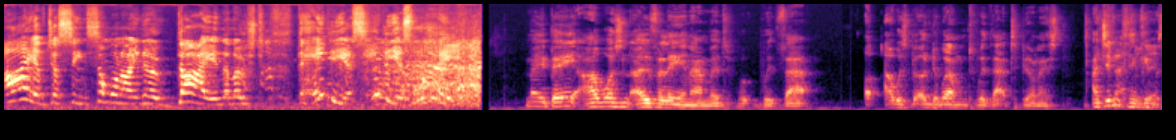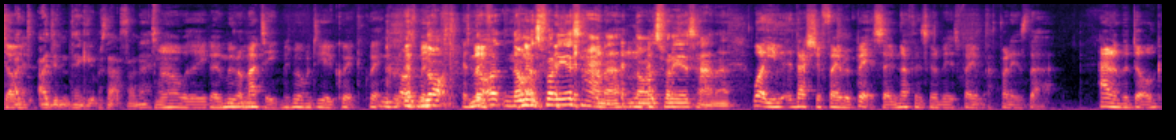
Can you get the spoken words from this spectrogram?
I have just seen someone I know die in the most hideous, hideous way. Maybe I wasn't overly enamoured w- with that. I- I was a bit underwhelmed with that, to be honest. I didn't Fact think it was. was I, I didn't think it was that funny. Oh well, there you go. Move on, mm. Matty. Let's move on to you. Quick, quick. quick. Not Let's move- not let's move. not, not as funny as Hannah. Not as funny as Hannah. Well, you, that's your favourite bit, so nothing's going to be as favourite, funny as that. Hannah the dog.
